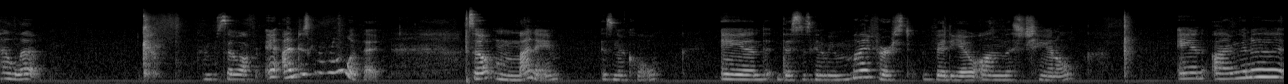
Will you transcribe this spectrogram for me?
Hello. I'm so off. I'm just gonna roll with it. So my name is Nikkole and this is gonna be my first video on this channel and I'm gonna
